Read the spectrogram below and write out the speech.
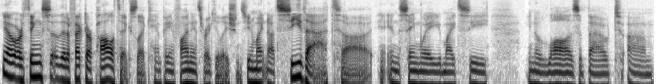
you know, or things that affect our politics, like campaign finance regulations. You might not see that uh, in the same way you might see, you know, laws about, um,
